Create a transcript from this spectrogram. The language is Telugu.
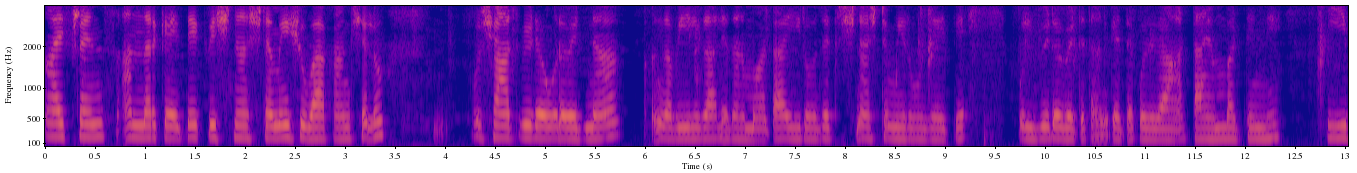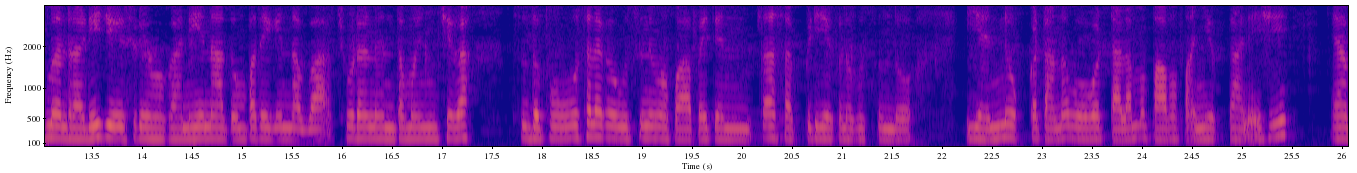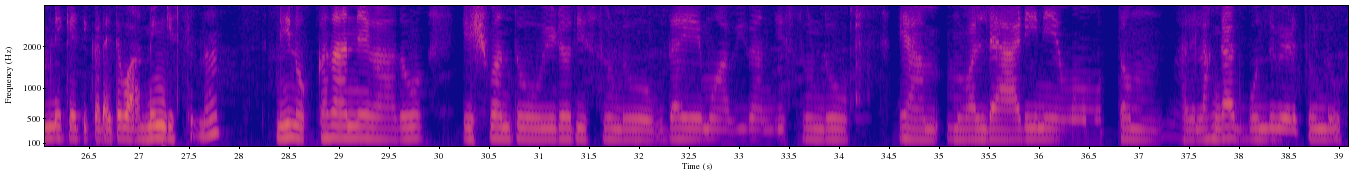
హాయ్ ఫ్రెండ్స్ అందరికైతే కృష్ణాష్టమి శుభాకాంక్షలు. ఫుల్ షార్ట్ వీడియో కూడా పెట్టినా ఇంకా వీలు కాలేదనమాట ఈరోజే కృష్ణాష్టమి రోజు అయితే ఫుల్ వీడియో పెట్టడానికి అయితే కొద్దిగా టైం పట్టింది. ఈ మన రెడీ చేసుడేమో కానీ నా దుంప తెగిందబ్బా. చూడండి ఎంత మంచిగా శుద్ధ పూసలక కూర్చుంది మా పాప అయితే ఎంత సప్పిడి చేయకుండా కూర్చుందో ఇవన్నీ ఒక్కటన్నా పోగొట్టాలా మా పాప పని చెప్తా అనేసి యామ్నికైతే ఇక్కడైతే వార్నింగ్ ఇస్తున్నా. నేను ఒక్కదాన్నే కాదు. యశ్వంత్ వీడియో తీస్తుండు ఉదయ్ ఏమో అవి ఇవి అందిస్తుండు. యా- వాళ్ళ డాడీని ఏమో మొత్తం అది లంగాకి బొందు పెడుతుండు.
